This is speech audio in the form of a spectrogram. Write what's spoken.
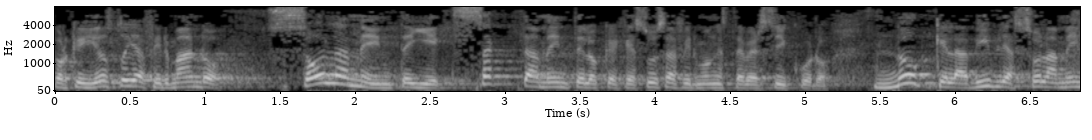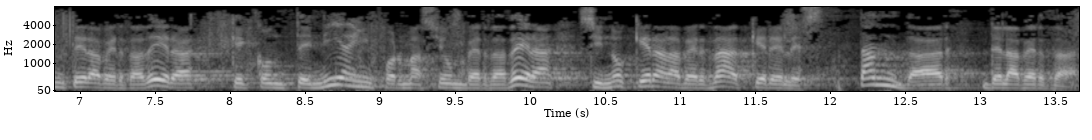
Porque yo estoy afirmando solamente y exactamente lo que Jesús afirmó en este versículo. No que la Biblia solamente era verdadera, que contenía información verdadera, sino que era la verdad, que era el estándar de la verdad.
